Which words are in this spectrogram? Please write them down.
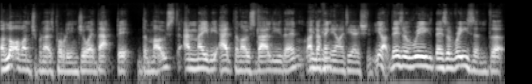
a lot of entrepreneurs probably enjoy that bit the most, and maybe add the most value. Then, like in, I in think the ideation. you know, there's a re- there's a reason that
